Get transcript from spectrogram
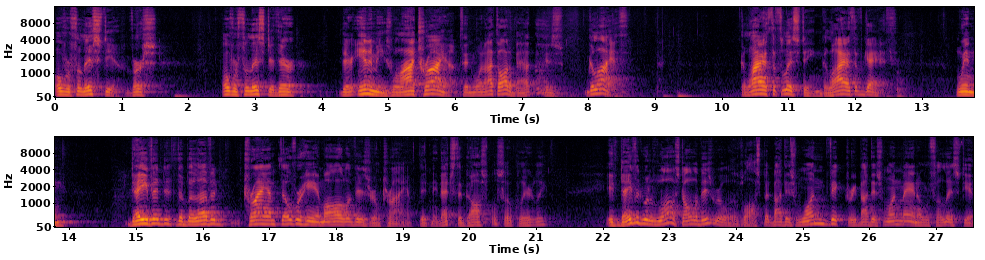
over Philistia, verse over Philistia, they're their enemies will I triumph. And what I thought about is Goliath. Goliath the Philistine, Goliath of Gath. When David, the beloved, triumphed over him, all of Israel triumphed, didn't he? That's the gospel so clearly. If David would have lost, all of Israel would have lost. But by this one victory, by this one man over Philistia,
